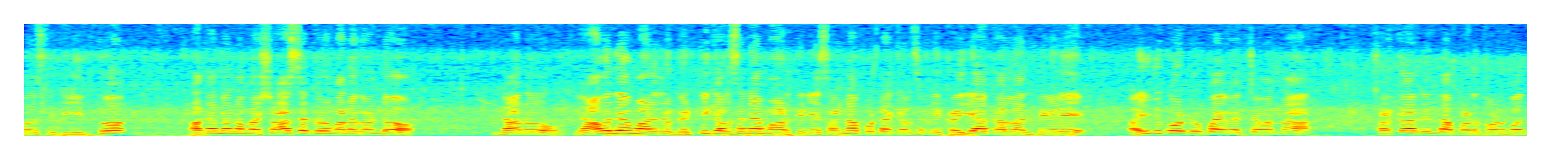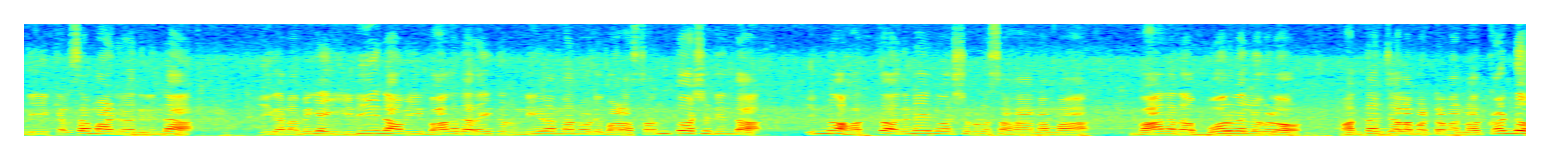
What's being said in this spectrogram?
ಪರಿಸ್ಥಿತಿ ಇತ್ತು. ಅದನ್ನು ನಮ್ಮ ಶಾಸಕರು ಮನಗಂಡು, ನಾನು ಯಾವುದೇ ಮಾಡಿದರೂ ಗಟ್ಟಿ ಕೆಲಸನೇ ಮಾಡ್ತೀನಿ, ಸಣ್ಣ ಪುಟ್ಟ ಕೆಲಸಗಳಿಗೆ ಕೈ ಹಾಕಲ್ಲ ಅಂತೇಳಿ ಐದು ಕೋಟಿ ರೂಪಾಯಿ ವೆಚ್ಚವನ್ನು ಸರ್ಕಾರದಿಂದ ಪಡ್ಕೊಂಡು ಬಂದು ಈ ಕೆಲಸ ಮಾಡಿರೋದ್ರಿಂದ ಈಗ ನಮಗೆ ಇಡೀ ನಾವು ಈ ಭಾಗದ ರೈತರು ನೀರನ್ನು ನೋಡಿ ಭಾಳ ಸಂತೋಷದಿಂದ ಇನ್ನೂ ಹತ್ತು ಹದಿನೈದು ವರ್ಷಗಳು ಸಹ ನಮ್ಮ ಭಾಗದ ಬೋರ್ವೆಲ್ಗಳು ಅಂತರ್ಜಲ ಮಟ್ಟವನ್ನು ಕಂಡು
